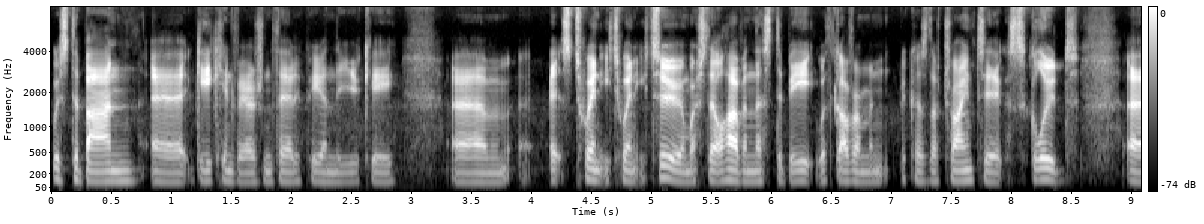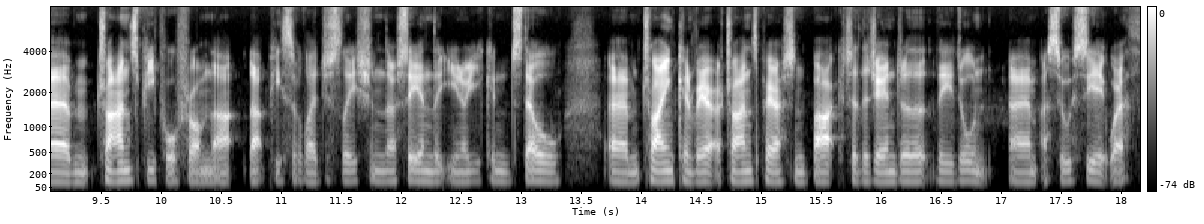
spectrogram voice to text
was to ban uh, gay conversion therapy in the UK. Um, it's 2022, and we're still having this debate with government because they're trying to exclude um, trans people from that that piece of legislation. They're saying that you know you can still um, try and convert a trans person back to the gender that they don't um, associate with,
